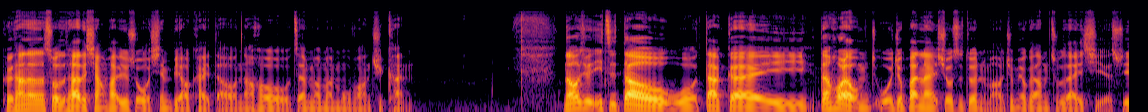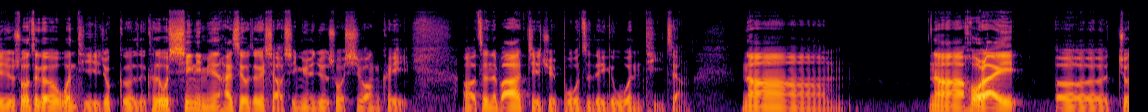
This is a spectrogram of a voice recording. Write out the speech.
可他那时候的他的想法就是说，我先不要开刀，然后再慢慢 move on 去看。然后就一直到我大概，但后来我们我就搬来休斯顿了嘛，我就没有跟他们住在一起了，也就是说这个问题就搁着。可是我心里面还是有这个小心愿，就是说希望可以，呃，真的把他解决脖子的一个问题，这样。那。那后来，呃，就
